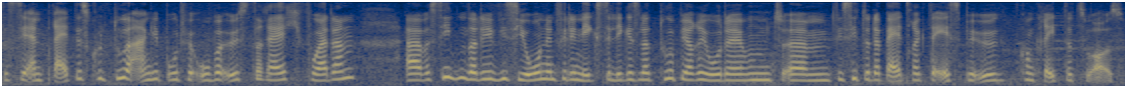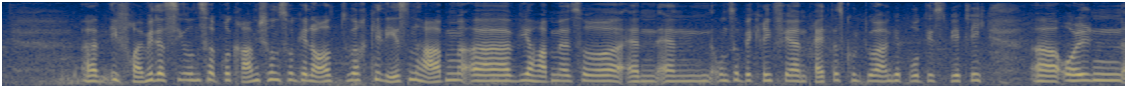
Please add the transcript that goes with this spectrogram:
dass Sie ein breites Kulturangebot für Oberösterreich fordern. Äh, was sind denn da die Visionen für die nächste Legislaturperiode und ähm, wie sieht da der Beitrag der SPÖ konkret dazu aus? Ähm, ich freue mich, dass Sie unser Programm schon so genau durchgelesen haben. Äh, wir haben also ein, ein, unser Begriff für ein breites Kulturangebot ist wirklich äh, allen, äh,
